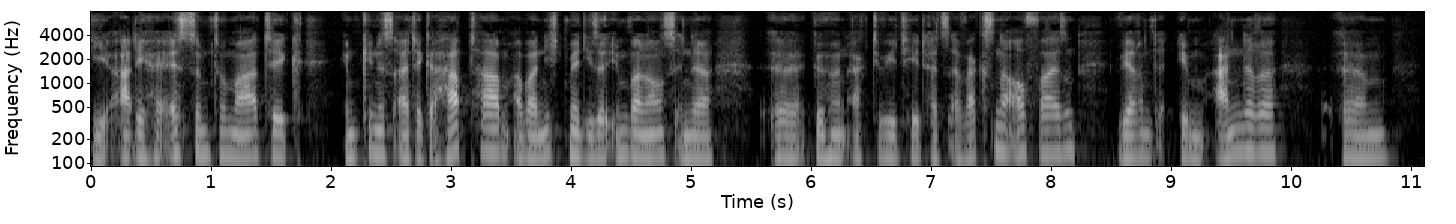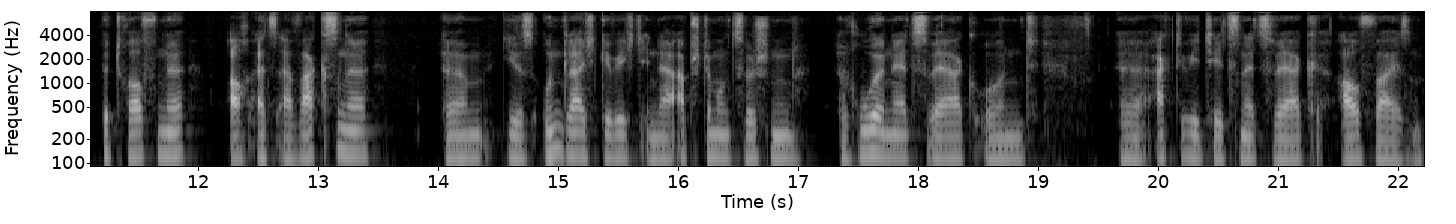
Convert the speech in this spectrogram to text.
die ADHS-Symptomatik im Kindesalter gehabt haben, aber nicht mehr diese Imbalance in der äh, Gehirnaktivität als Erwachsene aufweisen, während eben andere ähm, Betroffene auch als Erwachsene ähm, dieses Ungleichgewicht in der Abstimmung zwischen Ruhenetzwerk und äh, Aktivitätsnetzwerk aufweisen.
